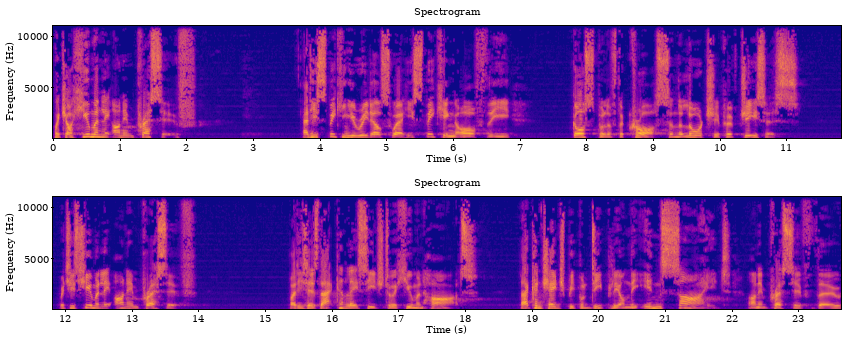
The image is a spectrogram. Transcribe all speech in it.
which are humanly unimpressive. And he's speaking, you read elsewhere, he's speaking of the gospel of the cross and the lordship of Jesus, which is humanly unimpressive. But he says that can lay siege to a human heart. That can change people deeply on the inside, unimpressive though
